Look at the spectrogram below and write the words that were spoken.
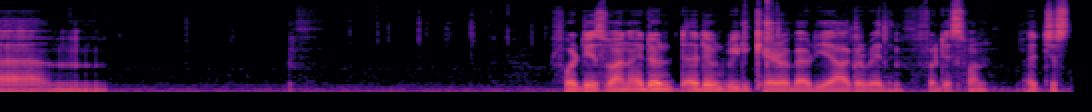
Um, for this one, I don't I don't really care about the algorithm for this one. I just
